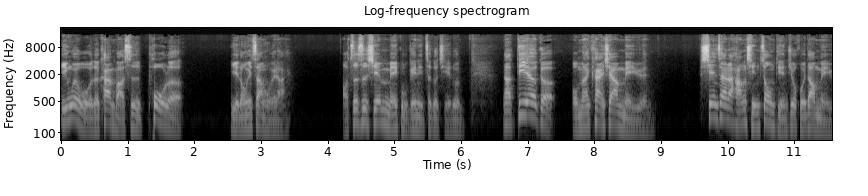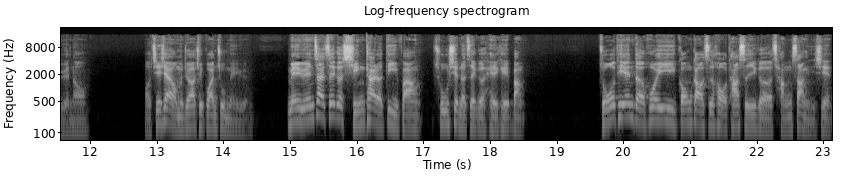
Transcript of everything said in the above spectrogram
因为我的看法是破了也容易站回来。好，这是先美股给你这个结论。那第二个，我们来看一下美元，现在的行情重点就回到美元哦。哦，接下来我们就要去关注美元。美元在这个形态的地方出现了这个黑 K 棒，昨天的会议公告之后，它是一个长上影线，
